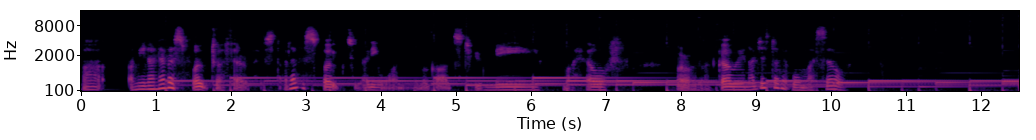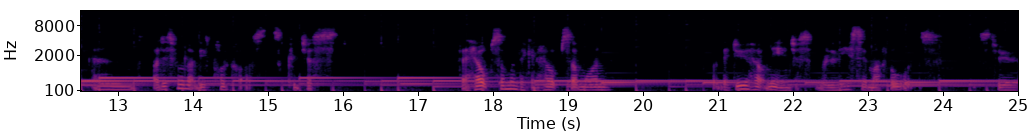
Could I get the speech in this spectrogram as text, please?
But I mean, I never spoke to a therapist. I never spoke to anyone in regards to me, my health, where I was going. I just done it all myself. And I just feel like these podcasts could just they help someone, they can help someone, but they do help me in just releasing my thoughts as to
